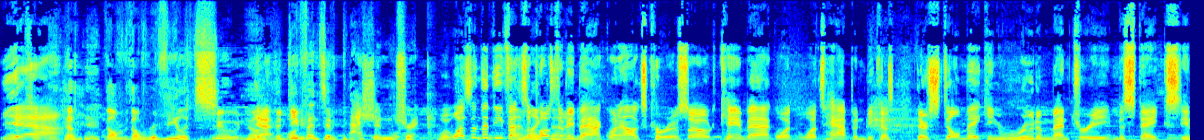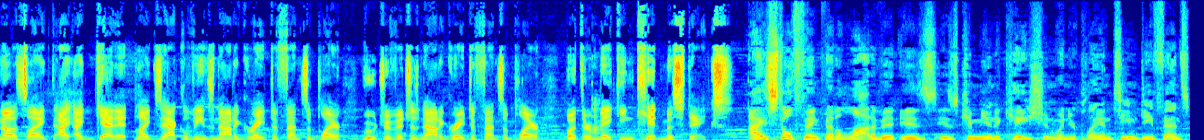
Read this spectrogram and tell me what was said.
now. Yeah. So they'll, they'll, they'll reveal it soon. They'll- Yeah. The defensive passion trick. Well, wasn't the defense like supposed to be idea. back when Alex Caruso came back? What what's happened? Because they're still making rudimentary mistakes. You know, it's like I, I get it. Like Zach LaVine's not a great defensive player. Vucevic is not a great defensive player, but they're making kid mistakes. I still think that a lot of it is is communication when you're playing team defense,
